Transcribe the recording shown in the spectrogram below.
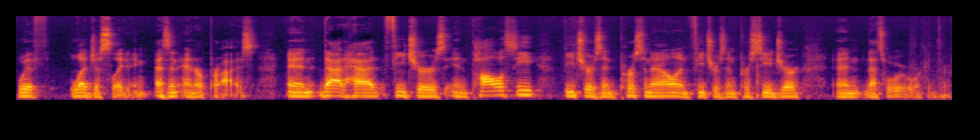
with legislating as an enterprise. And that had features in policy, features in personnel, and features in procedure. And that's what we were working through.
